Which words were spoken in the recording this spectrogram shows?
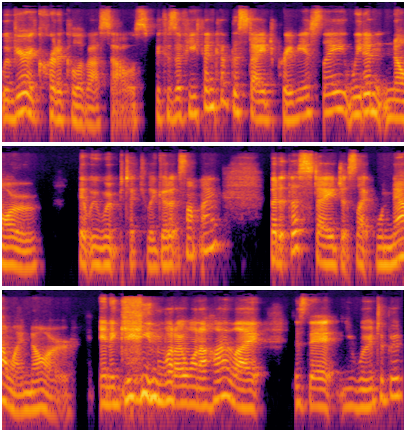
we're very critical of ourselves because if you think of the stage previously, we didn't know that we weren't particularly good at something. But at this stage, it's like, well, now I know. And again, what I want to highlight is that you weren't a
